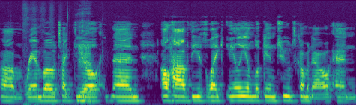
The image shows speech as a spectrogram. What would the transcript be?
um, Rambo type deal, and then I'll have these like alien looking tubes coming out, and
